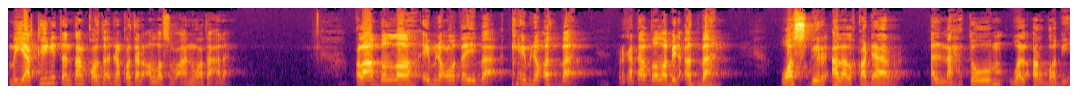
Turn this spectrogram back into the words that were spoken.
meyakini tentang qada dan qadar Allah Subhanahu wa taala. Kalau Abdullah ibn Utaibah ibn Utbah berkata Abdullah bin Utbah wasbir alal qadar al-mahtum wal ardabi.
